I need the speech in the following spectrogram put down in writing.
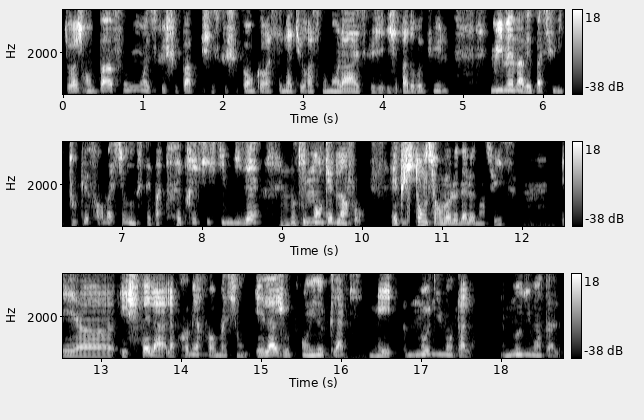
Tu vois, je rentre pas à fond. Est-ce que je suis pas, est-ce que je suis pas encore assez mature à ce moment-là? Est-ce que j'ai, j'ai pas de recul? Lui-même avait pas suivi toutes les formations, donc c'était pas très précis ce qu'il me disait. Mmh. Donc il me manquait de l'info. Et puis je tombe sur Volodalone en Suisse et, euh, et je fais la, la première formation. Et là, je prends une claque, mais monumentale, monumentale.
